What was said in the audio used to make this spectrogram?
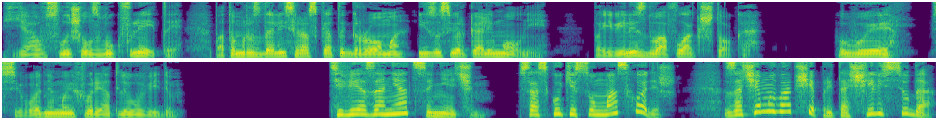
Я услышал звук флейты, потом раздались раскаты грома и засверкали молнии. Появились два флагштока. Увы, сегодня мы их вряд ли увидим. «Тебе заняться нечем», со скуки с ума сходишь? Зачем мы вообще притащились сюда?»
